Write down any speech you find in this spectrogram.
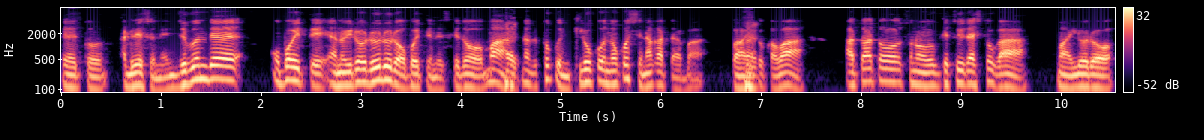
えっ、と、あれですよね、自分で覚えて、あの、いろいろルールを覚えてるんですけど、まあ、はい。なんか特に記録を残してなかった場場合とかは、後々その受け継いだ人が、まあ、いろいろ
